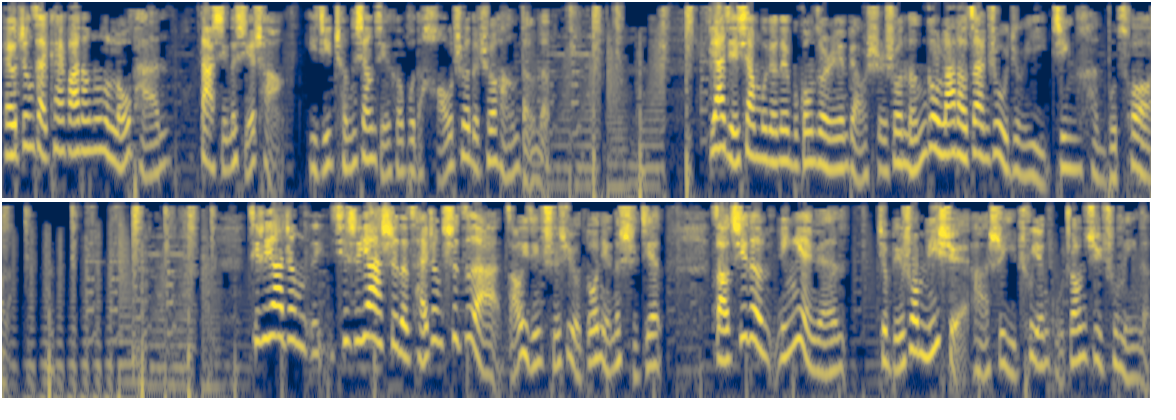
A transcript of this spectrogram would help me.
还有正在开发当中的楼盘、大型的鞋厂以及城乡结合部的豪车的车行等等。亚姐项目的内部工作人员表示说，能够拉到赞助就已经很不错了。其实亚政，其实亚视的财政赤字啊，早已经持续有多年的时间。早期的名演员，就比如说米雪啊，是以出演古装剧出名的。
